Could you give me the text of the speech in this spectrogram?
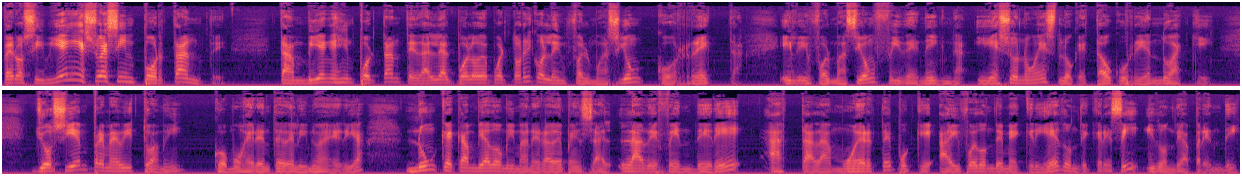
Pero si bien eso es importante, también es importante darle al pueblo de Puerto Rico la información correcta y la información fidenigna. Y eso no es lo que está ocurriendo aquí. Yo siempre me he visto a mí como gerente de línea aérea. Nunca he cambiado mi manera de pensar. La defenderé hasta la muerte porque ahí fue donde me crié, donde crecí y donde aprendí.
